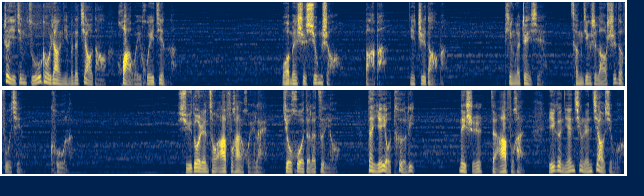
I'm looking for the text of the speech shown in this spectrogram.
这已经足够让你们的教导化为灰烬了。我们是凶手，爸爸，你知道吗？听了这些，曾经是老师的父亲，哭了。许多人从阿富汗回来就获得了自由，但也有特例。那时在阿富汗，一个年轻人教训我：“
